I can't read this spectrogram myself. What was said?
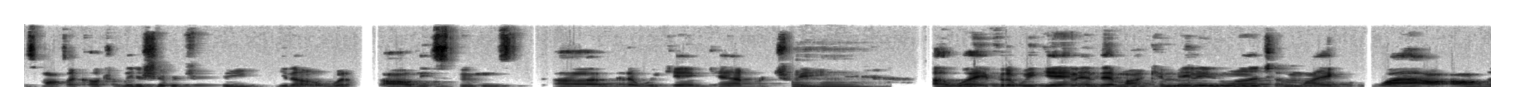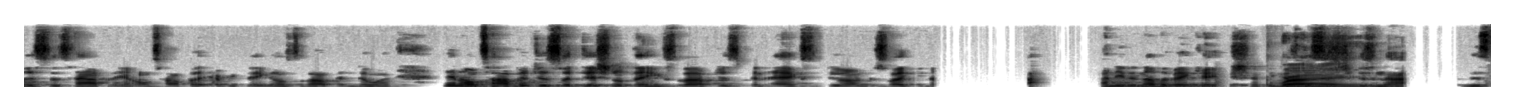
This multicultural leadership retreat, you know, with all these students uh, at a weekend camp retreat. Mm-hmm. Away for the weekend, and then my community lunch. I'm like, wow, all this is happening on top of everything else that I've been doing. Then on top of just additional things that I've just been asked to do, I'm just like, you know, I need another vacation because right. this is just not this,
